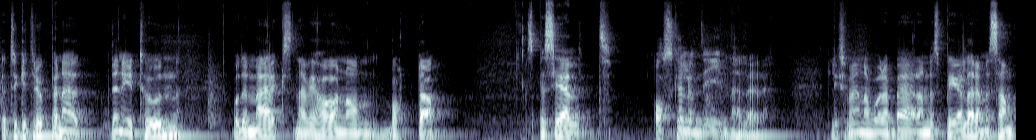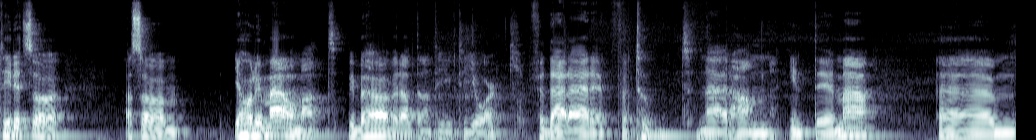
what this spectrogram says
Jag tycker truppen är, den är tunn och det märks när vi har någon borta. Speciellt Oskar Lundin eller liksom en av våra bärande spelare. Men samtidigt så, alltså jag håller med om att vi behöver alternativ till York. För där är det för tunt när han inte är med. Ehm,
